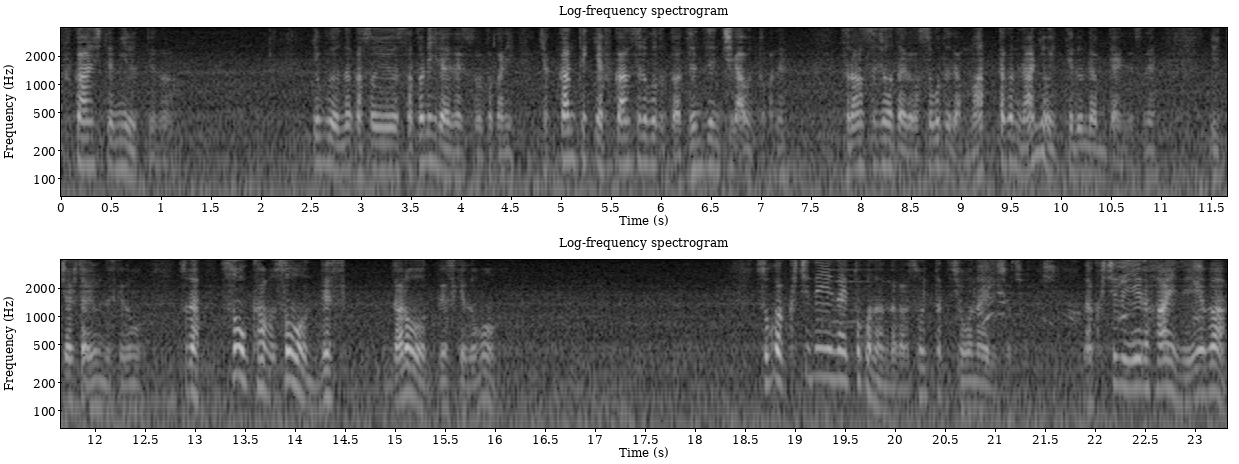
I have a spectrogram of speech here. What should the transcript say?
俯瞰してみるっていうのはよくなんかそういう悟り開いた人とかに客観的や俯瞰することとは全然違うとかね。トランス状態とかそういうことでは全く何を言ってるんだみたいにですね。言っちゃう人はいるんですけどもそれはそうかもそうですだろうですけどもそこは口で言えないとこなんだからそう言ったってしょうがないでしょ。だから口で言える範囲で言えばうん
